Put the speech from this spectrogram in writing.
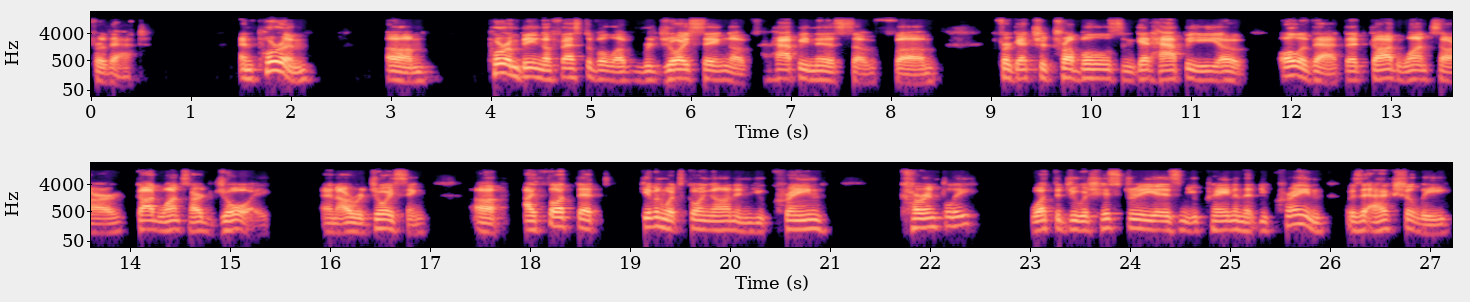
for that. And Purim, um, Purim being a festival of rejoicing, of happiness, of um, forget your troubles and get happy, of all of that. That God wants our God wants our joy and our rejoicing. Uh, I thought that given what's going on in Ukraine currently, what the Jewish history is in Ukraine, and that Ukraine was actually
